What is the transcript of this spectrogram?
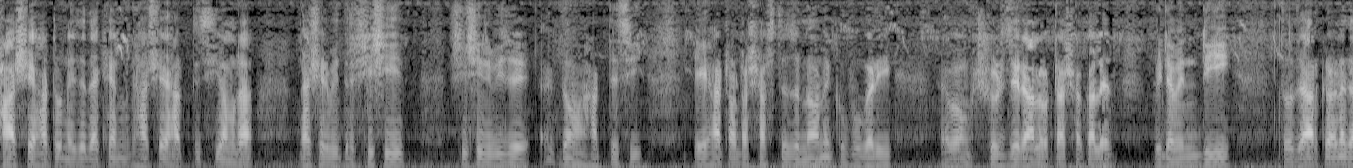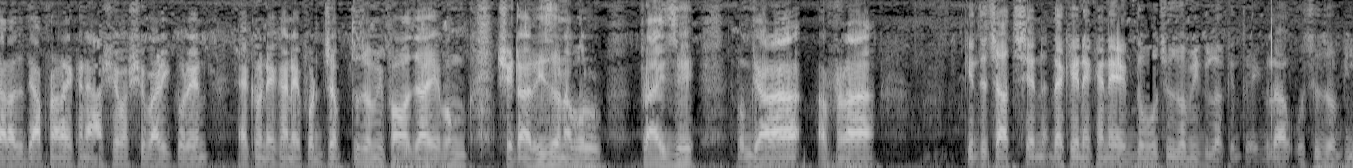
ঘাসে হাঁটুন, এই যে দেখেন, ঘাসে হাঁটতেছি আমরা, ঘাসের ভিতরে শিশির শিশির ভিজে একদম হাঁটতেছি। এই হাঁটাটা স্বাস্থ্যের জন্য অনেক উপকারী এবং সূর্যের আলোটা সকালের ভিটামিন ডি। তো যার কারণে যারা যদি আপনারা এখানে আশেপাশে বাড়ি করেন, এখন এখানে পর্যাপ্ত জমি পাওয়া যায় এবং সেটা রিজনেবল প্রাইজে এবং যারা আপনারা কিনতে চাচ্ছেন, দেখেন এখানে একদম উঁচু জমিগুলো, কিন্তু এগুলা উঁচু জমি।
